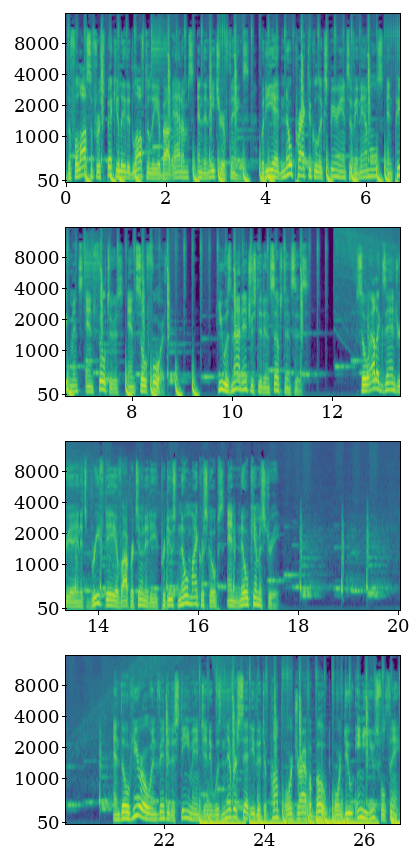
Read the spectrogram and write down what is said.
The philosopher speculated loftily about atoms and the nature of things, but he had no practical experience of enamels and pigments and filters and so forth. He was not interested in substances. So Alexandria in its brief day of opportunity produced no microscopes and no chemistry. And though Hero invented a steam engine, it was never set either to pump or drive a boat or do any useful thing.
